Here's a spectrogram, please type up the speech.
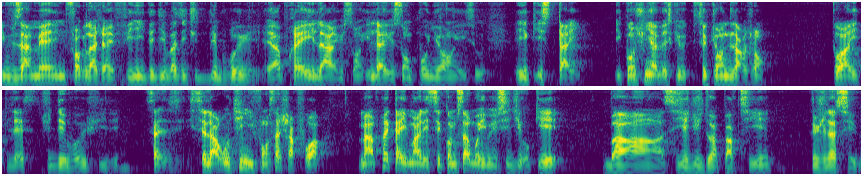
ils vous amènent, une fois que l'argent est fini, ils te disent vas-y, tu te débrouilles. Et après, il a eu son, il a eu son pognon et, il et il se taille. Il continue avec ceux qui ont de l'argent. Toi, ils te laissent, tu te débrouilles. C'est la routine, ils font ça chaque fois. Mais après, quand il m'a laissé comme ça, moi, il me suis dit ok, bah, si j'ai dit je dois partir, que je l'assume.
